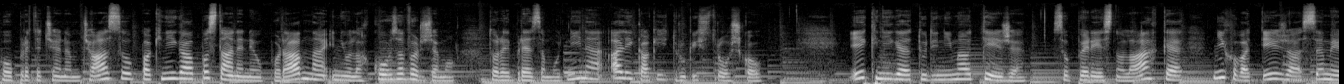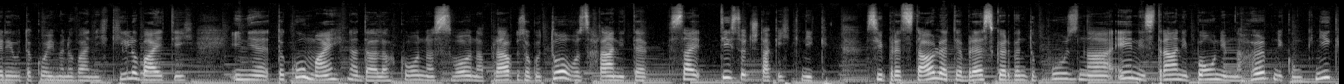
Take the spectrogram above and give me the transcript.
Po pretečenem času pa knjiga postane neuporabna in jo lahko zavržemo, torej brez zamudnine ali kakih drugih stroškov. E-knjige tudi nimajo teže, so peresno lahke, njihova teža se meri v tako imenovanih kilobajtih in je tako majhna, da lahko na svojo napravo zagotovo zhranite vsaj tisoč takih knjig. Si predstavljate brezkrben dopust na eni strani polnim nahrbnikom knjig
